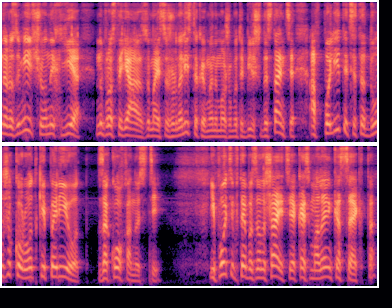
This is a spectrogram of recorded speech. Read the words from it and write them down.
не розуміють, що у них є. Ну просто я займаюся журналістикою, в мене може бути більше дистанція. А в політиці це дуже короткий період закоханості. І потім в тебе залишається якась маленька секта,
